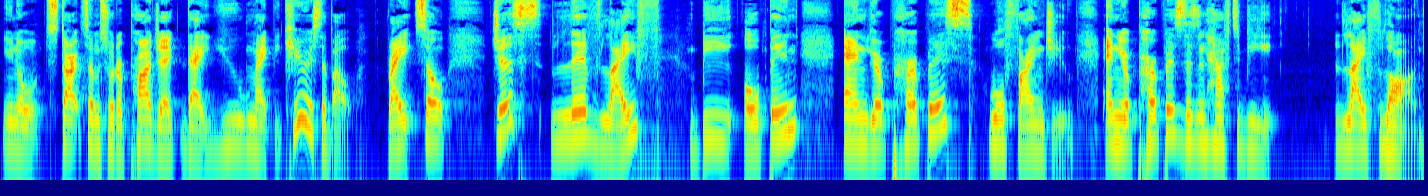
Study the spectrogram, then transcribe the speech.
you know, start some sort of project that you might be curious about, right? So just live life, be open, and your purpose will find you. And your purpose doesn't have to be lifelong.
